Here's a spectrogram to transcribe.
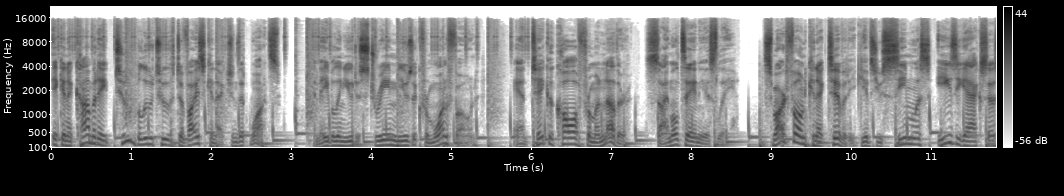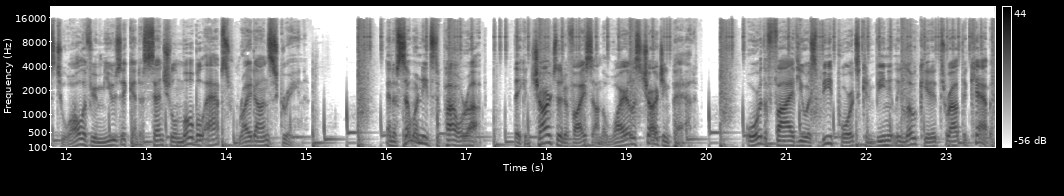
it can accommodate two Bluetooth device connections at once, enabling you to stream music from one phone and take a call from another simultaneously. Smartphone connectivity gives you seamless, easy access to all of your music and essential mobile apps right on screen. And if someone needs to power up, they can charge the device on the wireless charging pad or the five USB ports conveniently located throughout the cabin,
